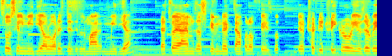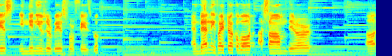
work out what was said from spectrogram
social media or what is digital media. That's why I'm just giving the example of Facebook. There are 33 crore user base, Indian user base for Facebook and then if I talk about Assam, there are uh,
